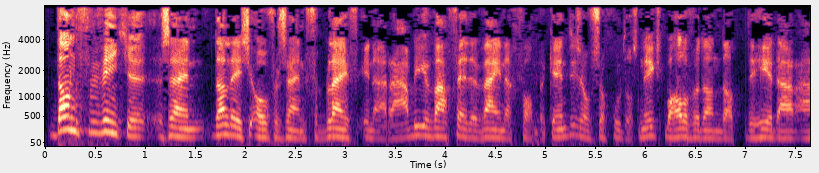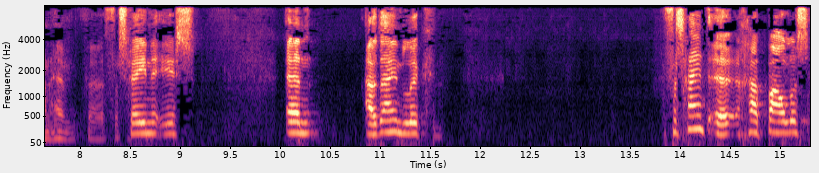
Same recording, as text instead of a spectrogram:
Dan, vind je zijn, dan lees je over zijn verblijf in Arabië, waar verder weinig van bekend is, of zo goed als niks, behalve dan dat de Heer daar aan hem uh, verschenen is. En uiteindelijk verschijnt, uh, gaat Paulus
